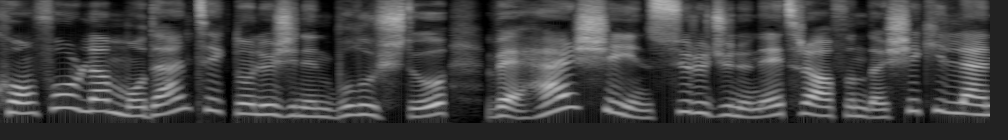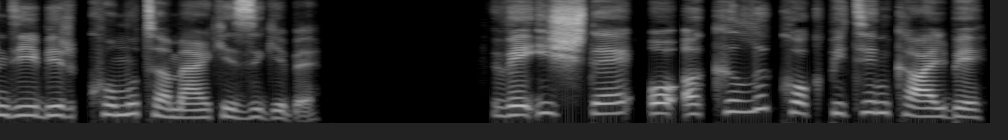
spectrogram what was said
konforla modern teknolojinin buluştuğu ve her şeyin sürücünün etrafında şekillendiği bir komuta merkezi gibi. Ve işte o akıllı kokpitin kalbi,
